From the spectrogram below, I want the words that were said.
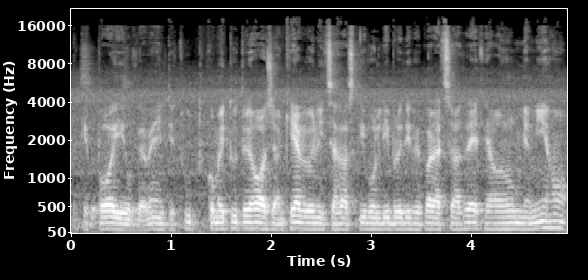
perché sì. poi ovviamente tut, come tutte le cose, anche io avevo iniziato a scrivere un libro di preparazione atletica con un mio amico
